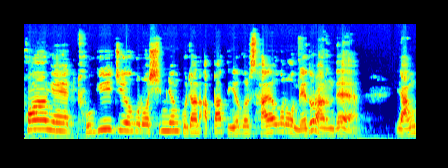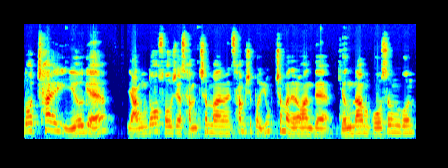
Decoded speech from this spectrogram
포항의 투기 지역으로 10년 구전 아파트 2억을 4억으로 매도를 하는데 양도 차익 2억에 양도 소재 3천만 원, 30% 6천만 원이라고 하는데 경남 고성군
